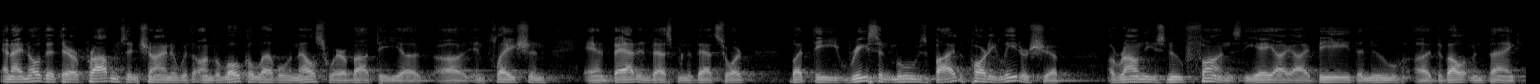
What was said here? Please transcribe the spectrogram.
And I know that there are problems in China with, on the local level and elsewhere about the uh, uh, inflation and bad investment of that sort. But the recent moves by the party leadership around these new funds, the AIIB, the new uh, development bank,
